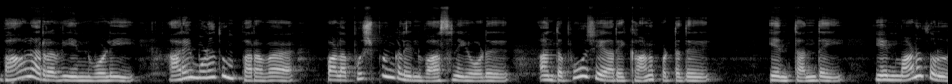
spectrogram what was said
பால ரவியின் ஒளி அரை முழுதும் பரவ பல புஷ்பங்களின் வாசனையோடு அந்த பூஜை அறை காணப்பட்டது. என் தந்தை என் மனதுள்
